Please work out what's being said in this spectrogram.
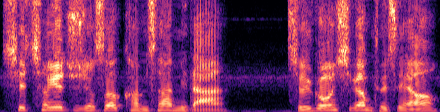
시청해주셔서 감사합니다. 즐거운 시간 되세요.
